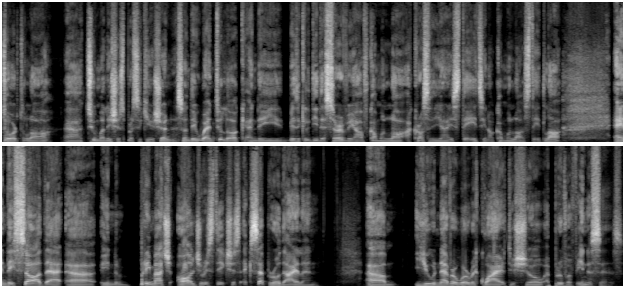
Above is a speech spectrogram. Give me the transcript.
tort law uh, to malicious prosecution. So they went to look and they basically did a survey of common law across the United States, you know, common law, state law. And they saw that uh, in pretty much all jurisdictions except Rhode Island, um, you never were required to show a proof of innocence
